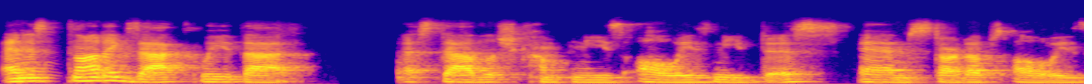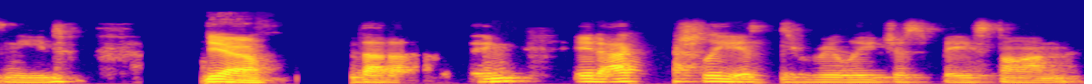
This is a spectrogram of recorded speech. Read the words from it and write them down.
and it's not exactly that established companies always need this and startups always need yeah. that other thing. It actually is really just based on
